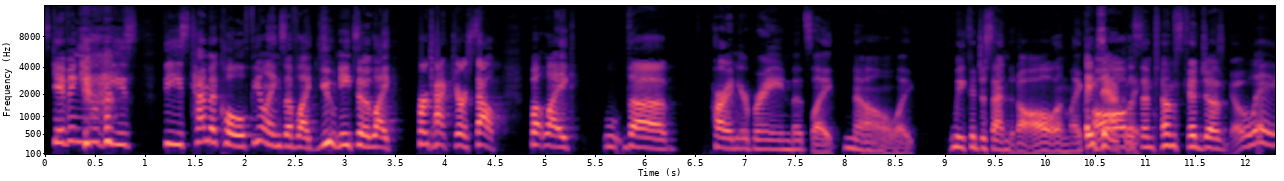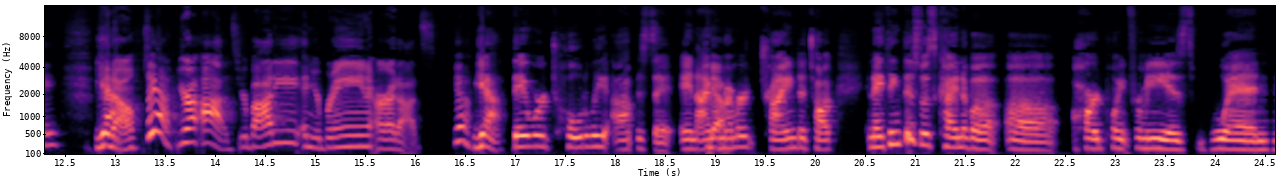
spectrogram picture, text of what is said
it's, giving you yeah. these, these chemical feelings of like, you need to like protect yourself. But like the part in your brain that's like, no, like we could just end it all and like exactly. all the symptoms could just go away. Yeah. You know? So yeah, you're at odds. Your body and your brain are at odds. Yeah. Yeah. They were totally opposite. And I yeah. remember trying to talk, and I think this was kind of a, a hard point for me is when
